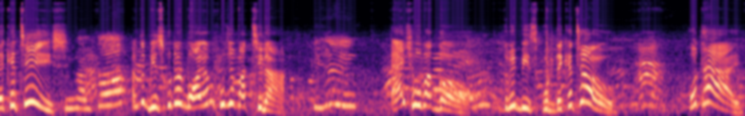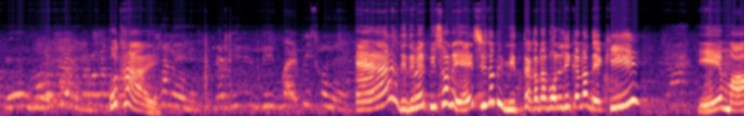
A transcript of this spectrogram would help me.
দেখেছিস? তো আমি তো বিস্কুটের বয়ম খুঁজে পাচ্ছি না। এই সৌভাগ্য তুমি বিস্কুট দেখেছ? হ্যাঁ। কোথায়? কোথায়? হ্যাঁ দিদিমের পিছনে। এই শ্রীতা তুই মিথ্যা কথা বললি কেন? দেখি। এ মা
